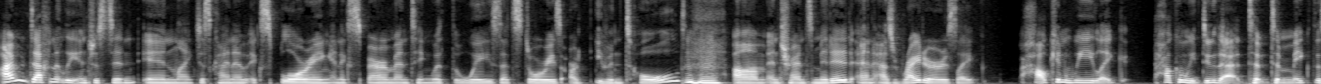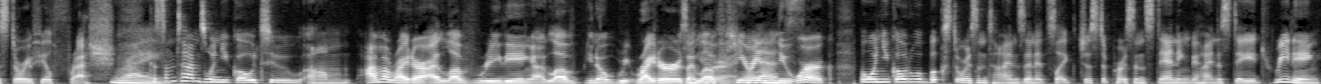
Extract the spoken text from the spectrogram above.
I'm definitely interested in like just kind of exploring and experimenting with the ways that stories are even told mm-hmm. um, and transmitted. And as writers, like, how can we like how can we do that to, to make the story feel fresh? Right. Because sometimes when you go to um, i'm a writer. I love reading. I love you know re- writers. I love right. hearing yes. new work. But when you go to a bookstore sometimes and it's like just a person standing behind a stage reading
